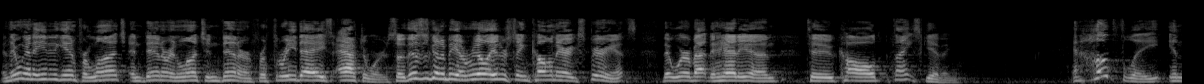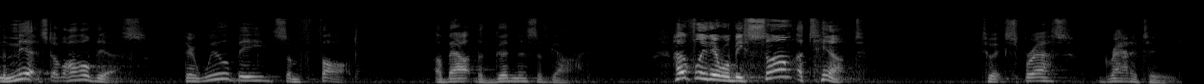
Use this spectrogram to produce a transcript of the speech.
And then we're going to eat it again for lunch and dinner and lunch and dinner for three days afterwards. So this is going to be a real interesting culinary experience that we're about to head in to called Thanksgiving. And hopefully, in the midst of all this, there will be some thought about the goodness of God. Hopefully, there will be some attempt to express gratitude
